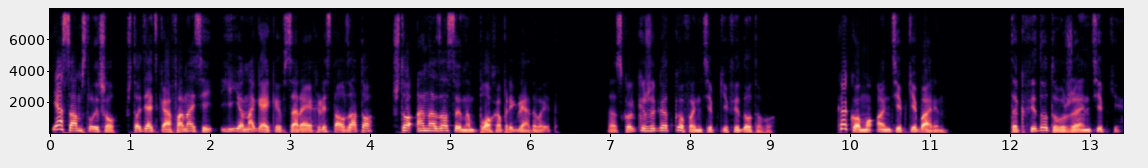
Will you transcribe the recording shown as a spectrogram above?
Я сам слышал, что дядька Афанасий ее нагайкой в сарае хлестал за то, что она за сыном плохо приглядывает. А сколько же годков Антипке Федотову? «Какому Антипке, барин?» «Так Федотову же Антипке,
